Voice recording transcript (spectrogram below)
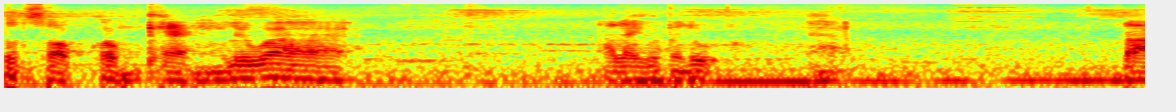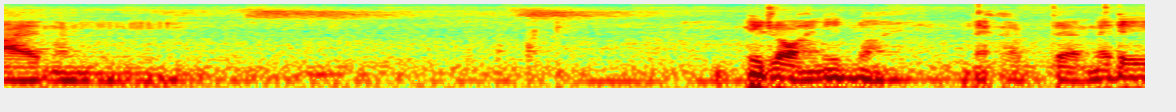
ทดสอบความแข็งหรือว่า อะไรก็ไม่รู้นะฮะปลายมันมีรอยนิดหน่อยนะครับ แต่ไม่ได้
